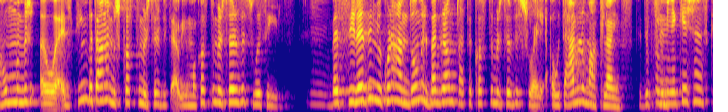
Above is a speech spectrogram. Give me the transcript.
هم مش هو ال team بتاعنا مش customer service قوي هم customer service و sales بس لازم يكون عندهم ال background بتاعت ال customer service شوية أو يتعاملوا مع clients في communication skills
